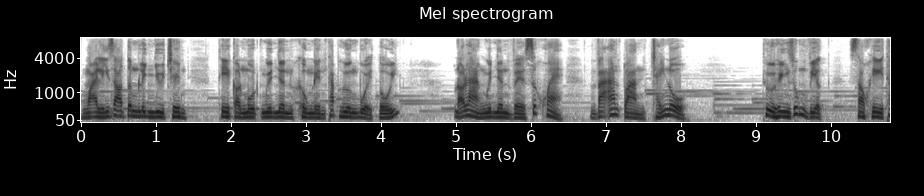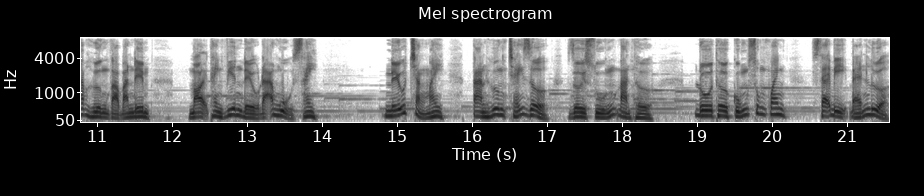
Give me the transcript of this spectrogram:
Ngoài lý do tâm linh như trên thì còn một nguyên nhân không nên thắp hương buổi tối. Đó là nguyên nhân về sức khỏe và an toàn cháy nổ. Thử hình dung việc sau khi thắp hương vào ban đêm, mọi thành viên đều đã ngủ say. Nếu chẳng may tàn hương cháy dở rơi xuống bàn thờ, đồ thờ cúng xung quanh sẽ bị bén lửa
